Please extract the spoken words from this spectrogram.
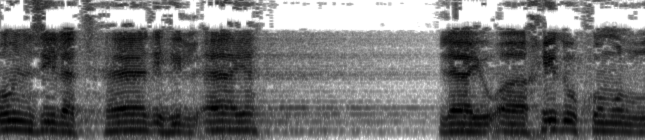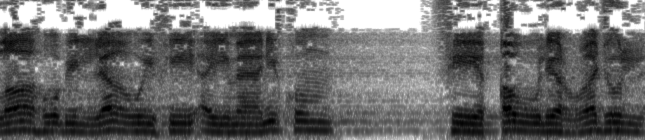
أنزلت هذه الآية لا يؤاخذكم الله باللغو في أيمانكم في قول الرجل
